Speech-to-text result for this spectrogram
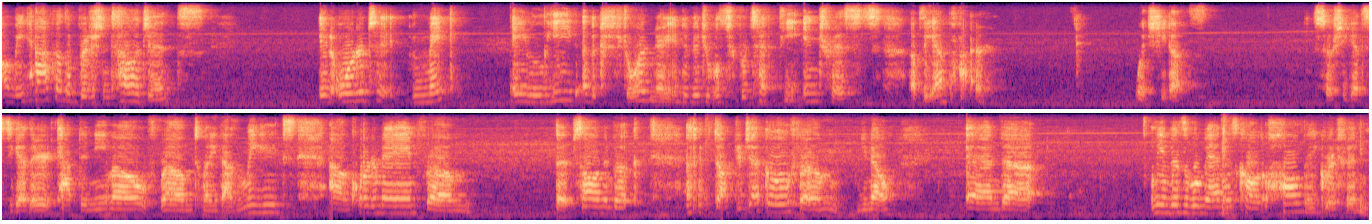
on behalf of the British intelligence in order to make a league of extraordinary individuals to protect the interests of the Empire, which she does. So she gets together Captain Nemo from 20,000 Leagues, Allan Quatermain from the Solomon book, Dr. Jekyll from, you know, and uh, the Invisible Man was called Hawley Griffin.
